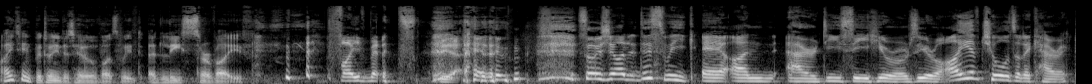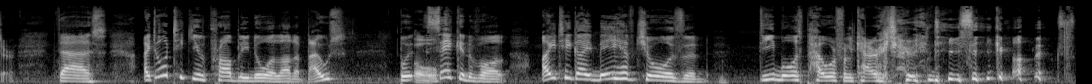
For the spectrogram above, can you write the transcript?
I think between the two of us, we'd at least survive. Five minutes. Yeah. Um, so, Sean, this week uh, on our DC Hero Zero, I have chosen a character that I don't think you'll probably know a lot about. But Oh. second of all, I think I may have chosen the most powerful character in DC Comics,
